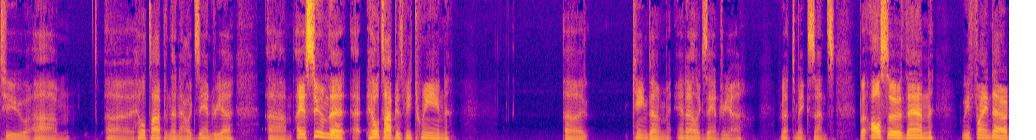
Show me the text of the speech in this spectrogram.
to um, uh, Hilltop and then Alexandria. Um, I assume that uh, Hilltop is between uh, Kingdom and Alexandria, for that to make sense. But also then we find out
